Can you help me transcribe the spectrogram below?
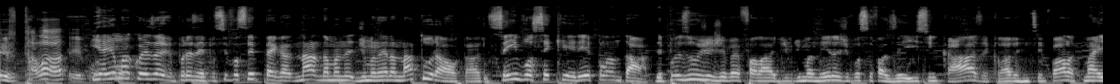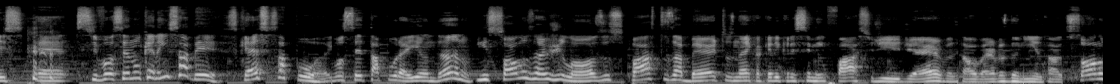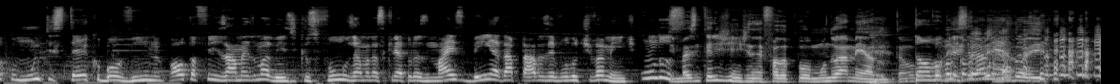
tá lá. E, e aí uma coisa, por exemplo, se você pega na, na, de maneira natural, tá? Sem você querer plantar. Depois o GG vai falar de, de maneiras de você fazer isso em casa, é claro, a gente sempre fala. Mas é, se você não quer nem saber, esquece essa porra. E você tá por aí andando em solos argilosos, pastos abertos, né? Com aquele crescimento fácil de, de ervas e tal, ervas daninhas e tal. Solo com muito esterco bovino. Volto a frisar mais uma vez que os fungos é uma das criaturas mais bem adaptadas evolutivamente. Um dos. E mais inteligente, né? Falou, pô, o mundo é uma merda. Então, então eu vou crescer na merda. Aí.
